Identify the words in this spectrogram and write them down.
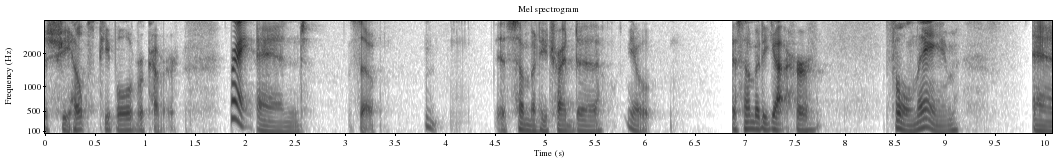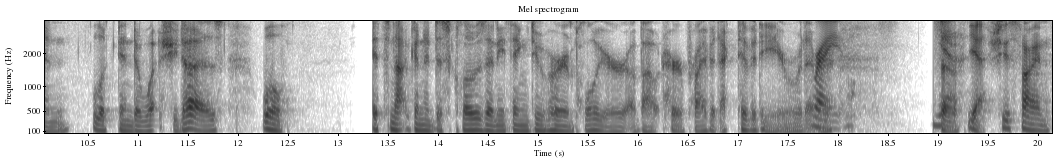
She helps people recover. Right. And so if somebody tried to, you know, if somebody got her full name and looked into what she does, well, it's not going to disclose anything to her employer about her private activity or whatever. Right. So, Yeah. yeah, she's fine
